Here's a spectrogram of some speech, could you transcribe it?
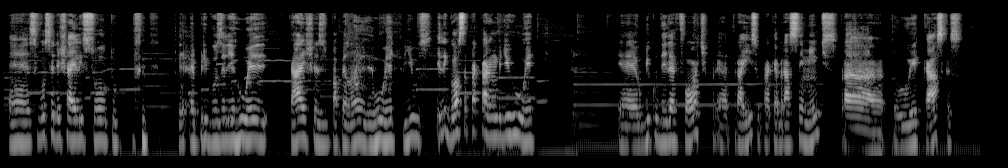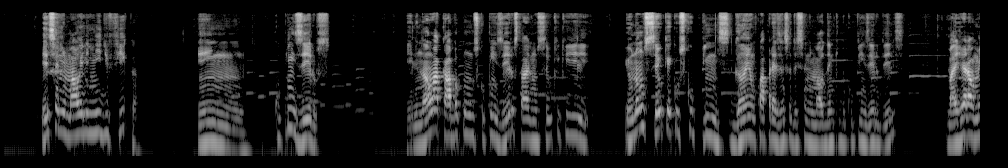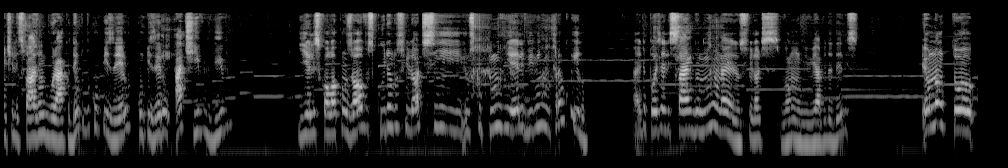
É, se você deixar ele solto, é perigoso ele roer caixas de papelão, roer fios. Ele gosta pra caramba de roer. É, o bico dele é forte para isso, para quebrar sementes, para roer cascas. Esse animal ele nidifica em cupinzeiros. Ele não acaba com os cupinzeiros, tá? Eu não sei o que que... Eu não sei o que que os cupins ganham com a presença desse animal dentro do cupinzeiro deles. Mas geralmente eles fazem um buraco dentro do cupinzeiro, cupinzeiro ativo, vivo. E eles colocam os ovos, cuidam dos filhotes e os cupins e ele vivem tranquilo. Aí depois eles saem do ninho, né? Os filhotes vão viver a vida deles. Eu não tô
